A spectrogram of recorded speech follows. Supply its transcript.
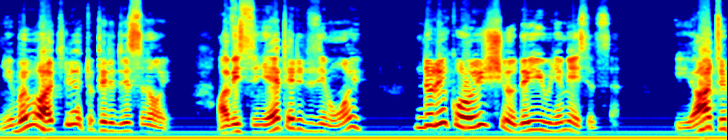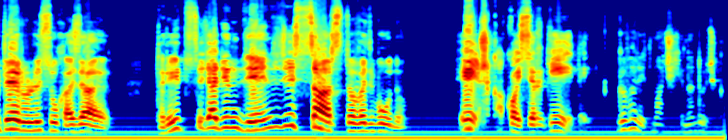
Не бывать лету перед весной, а весне перед зимой. Далеко еще до июня месяца. Я теперь в лесу хозяин. Тридцать один день здесь царствовать буду. Ишь, какой сердитый, говорит мачехина дочка.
